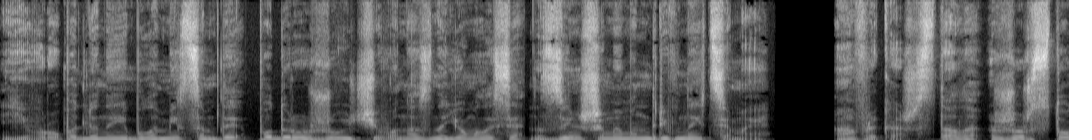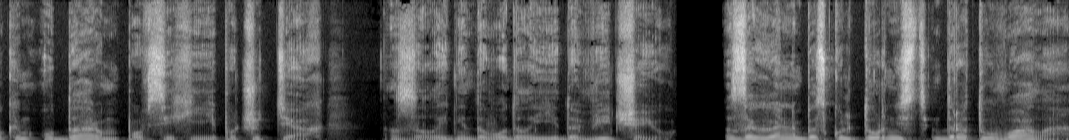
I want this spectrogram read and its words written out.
Європа для неї була місцем, де, подорожуючи, вона знайомилася з іншими мандрівницями. Африка ж стала жорстоким ударом по всіх її почуттях, злидні доводили її до відчаю, загальна безкультурність дратувала,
